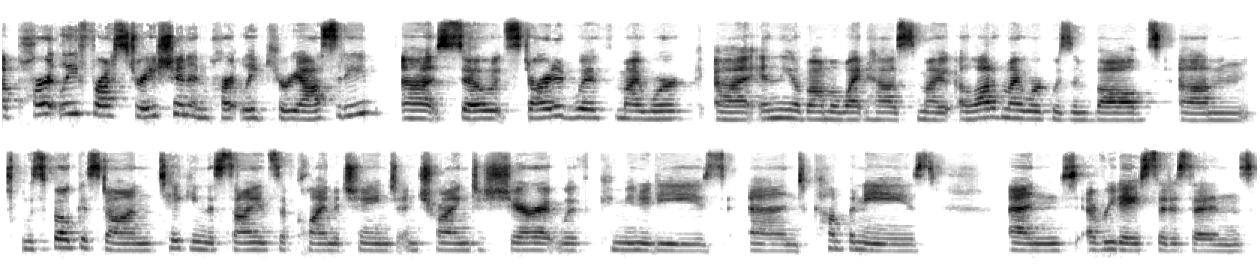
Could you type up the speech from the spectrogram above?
a partly frustration and partly curiosity. Uh, so it started with my work uh, in the Obama White House. My a lot of my work was involved um, was focused on taking the science of climate change and trying to share it with communities and companies and everyday citizens.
